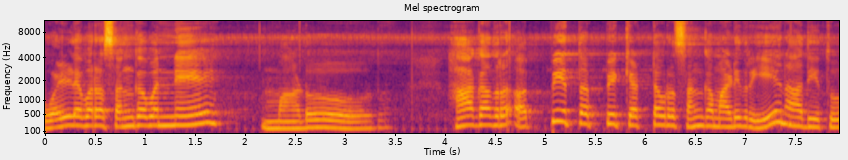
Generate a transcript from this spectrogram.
ಒಳ್ಳೆಯವರ ಸಂಘವನ್ನೇ ಮಾಡೋದು. ಹಾಗಾದ್ರೆ ಅಪ್ಪಿ ತಪ್ಪಿ ಕೆಟ್ಟವರ ಸಂಘ ಮಾಡಿದರೆ ಏನಾದೀತು?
